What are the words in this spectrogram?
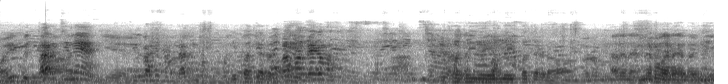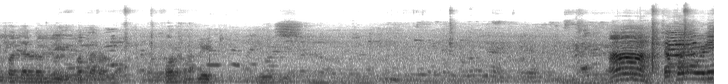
ಪೈಪ್ ಇಪ್ಪತ್ತೆರಡು. ಇಪ್ಪತ್ತೈದು ಎಲ್ಲಿ ಇಪ್ಪತ್ತೆರಡು? ಅಲ್ಲ ನನ್ನ ಇಪ್ಪತ್ತೆರಡು ಅಂದರೆ ಇಪ್ಪತ್ತಾರಲ್ವ ಫೋರ್ ಕಂಪ್ಲೀಟ್ ಹಾಂ ಚಪ್ಪಲ ಹೊಡಿ.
